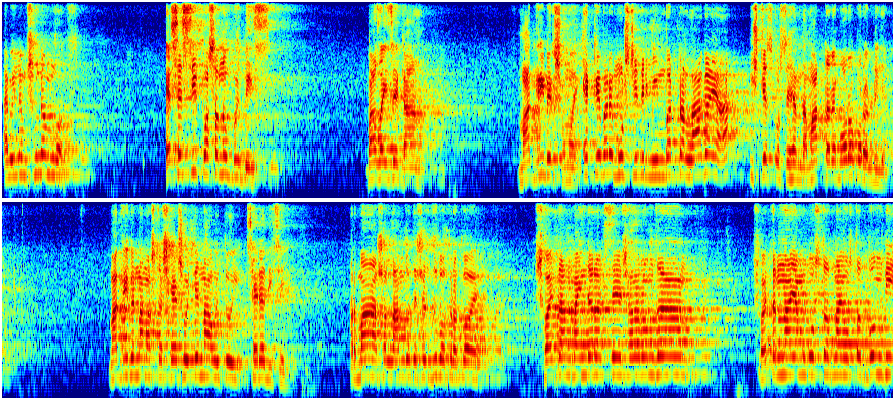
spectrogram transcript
আমি বললাম সুনামগঞ্জ। এসএসসি পঁচানব্বই বিশ বাজাইছে গান। মাগরিবের সময়। একেবারে মসজিদের মিম্বারটা লাগায়া স্টেজ করছে হেন্দা। মাঠটারে বড় করার লিগে। মাগরিবের নামাজটা শেষ হইতে না হইতেই ছেড়ে দিছে। আর মা আসাল্লাহ আমগো দেশের যুবকরা কয় শয়তান বাইন্দা রাখছে সারা রমজান। শয়তান নাই, আমাকে ওস্তাদ নাই, ওস্তাদ বন্দি।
